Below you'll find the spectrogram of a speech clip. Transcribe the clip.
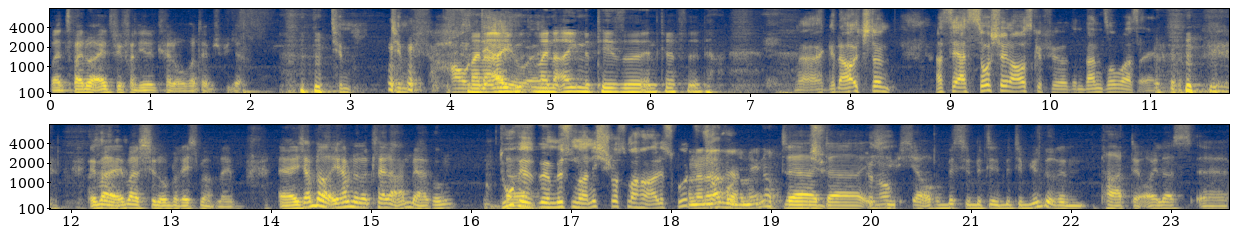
Bei 2-0-1, wir verlieren keine Overtime-Spiele. Tim, Tim, how. Meine, dare you, eigen, ey. meine eigene These entkräftet. Ja, genau, stimmt. Hast du erst so schön ausgeführt und dann sowas, ey. Immer, immer schön unberechenbar bleiben. Äh, ich habe noch, ich hab noch eine kleine Anmerkung. Du, Äh, wir, wir müssen noch nicht Schluss machen, alles gut. Und dann haben wir haben wir eh noch. Da, da Genau. ich mich ja auch ein bisschen mit dem, mit dem jüngeren Part der Oilers äh,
